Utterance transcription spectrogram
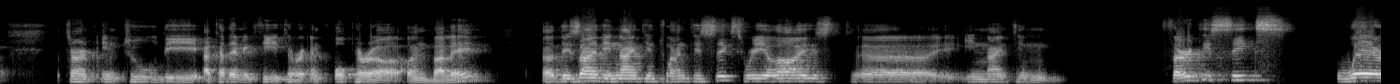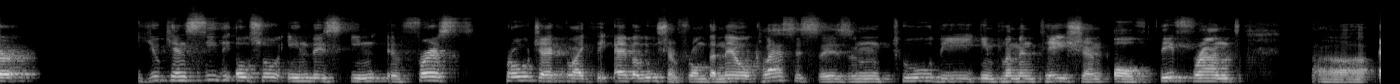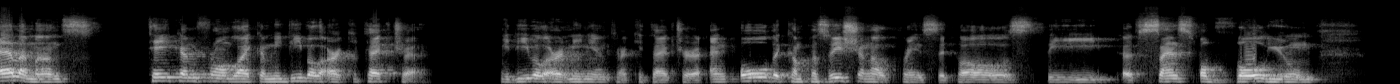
turned into the Academic Theater and Opera and Ballet. Uh, designed in 1926, realized uh, in 1936, where you can see the, also in this in uh, first project like the evolution from the neoclassicism to the implementation of different uh, elements taken from like a medieval architecture medieval armenian architecture and all the compositional principles the uh, sense of volume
